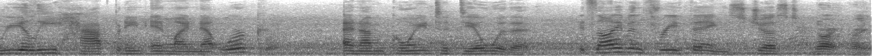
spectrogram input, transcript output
really happening in my network and i'm going to deal with it it's not even three things just Right, right.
